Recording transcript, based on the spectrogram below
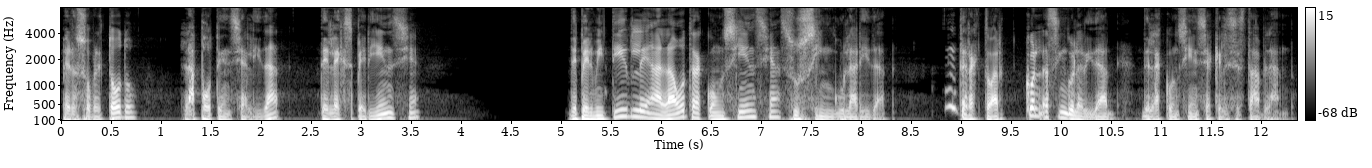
pero sobre todo la potencialidad de la experiencia de permitirle a la otra conciencia su singularidad, interactuar con la singularidad de la conciencia que les está hablando.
